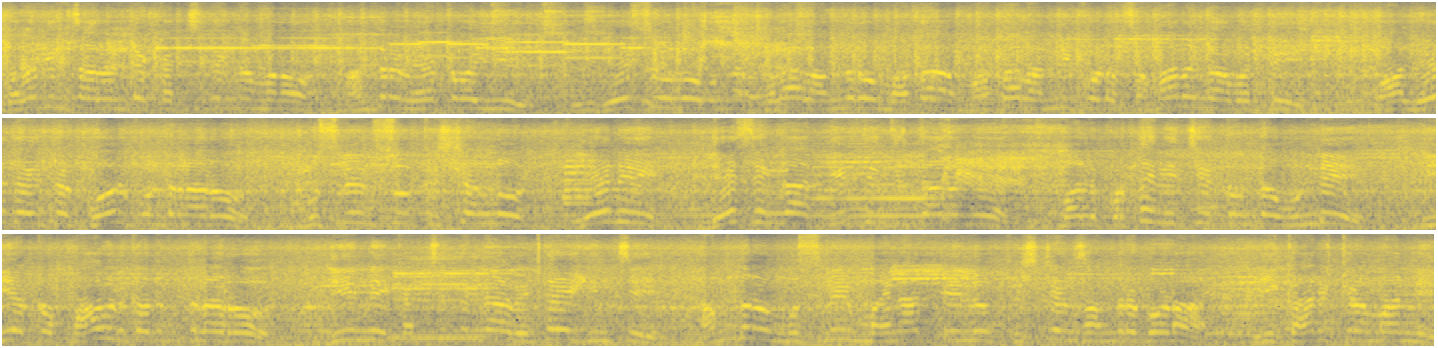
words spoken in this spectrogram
తొలగించాలంటే ఖచ్చితంగా మనం అందరం ఏకమయ్యి ఈ దేశంలో ఉన్న కులాలందరూ మత మతాలన్నీ కూడా సమానం కాబట్టి వాళ్ళు ఏదైతే కోరుకుంటున్నారో ముస్లిమ్స్ క్రిస్టియన్లు లేని దేశంగా తీర్చిదిద్దాలని వాళ్ళు కృత నిశ్చయితంతో ఉండి ఈ యొక్క పావులు కదుపుతున్నారో. దీన్ని ఖచ్చితంగా వ్యతిరేకించి అందరూ ముస్లిం మైనార్టీలు క్రిస్టియన్స్ అందరూ కూడా ఈ కార్యక్రమాన్ని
